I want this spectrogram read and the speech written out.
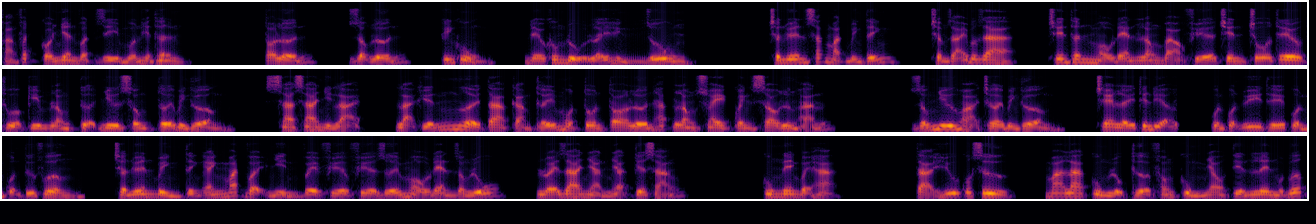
phảng phất có nhân vật gì muốn hiện thân. To lớn, rộng lớn, kinh khủng, đều không đủ lấy hình dung. Trần uyên sắc mặt bình tĩnh, chậm rãi bước ra, trên thân màu đen long bảo phía trên chỗ theo thủa kim long tựa như sống tới bình thường, xa xa nhìn lại lại khiến người ta cảm thấy một tôn to lớn hắc long xoay quanh sau lưng hắn. Giống như họa trời bình thường, che lấy thiên địa, quần quận uy thế quần quận tứ phương, trần uyên bình tĩnh ánh mắt vậy nhìn về phía phía dưới màu đen dòng lũ loe ra nhàn nhạt tia sáng. Cung nên bệ hạ. Tả hữu quốc sư, ma la cùng lục thừa phong cùng nhau tiến lên một bước,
